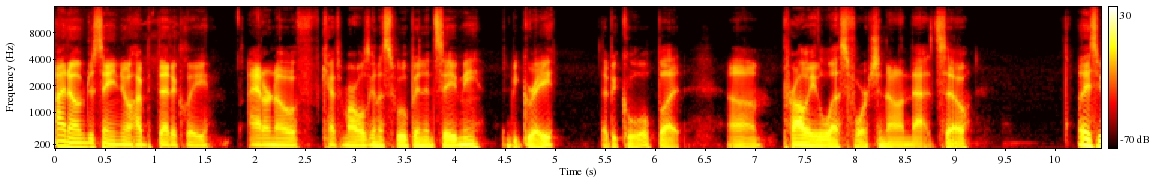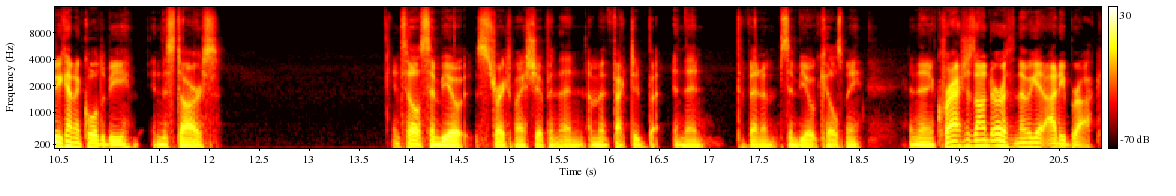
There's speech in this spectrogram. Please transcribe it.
I know. I'm just saying. You know, hypothetically, I don't know if Captain Marvel's gonna swoop in and save me. It'd be great. That'd be cool. But um, probably less fortunate on that. So at least it'd be kind of cool to be in the stars until a symbiote strikes my ship and then I'm infected. But and then the venom symbiote kills me, and then it crashes onto Earth, and then we get Eddie Brock.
